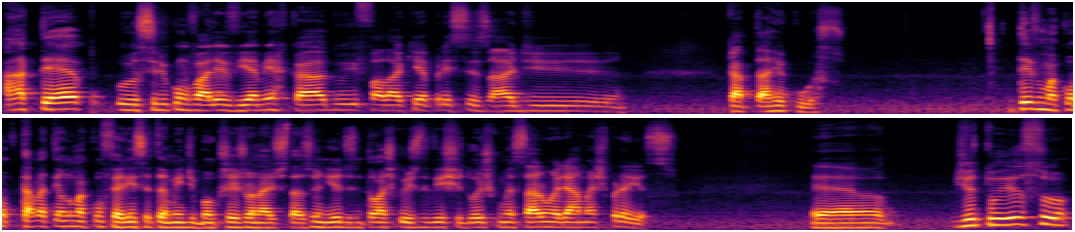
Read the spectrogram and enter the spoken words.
até o Silicon Valley vir a mercado e falar que ia precisar de captar recurso. Teve uma estava tendo uma conferência também de bancos regionais dos Estados Unidos, então acho que os investidores começaram a olhar mais para isso. É, dito isso,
